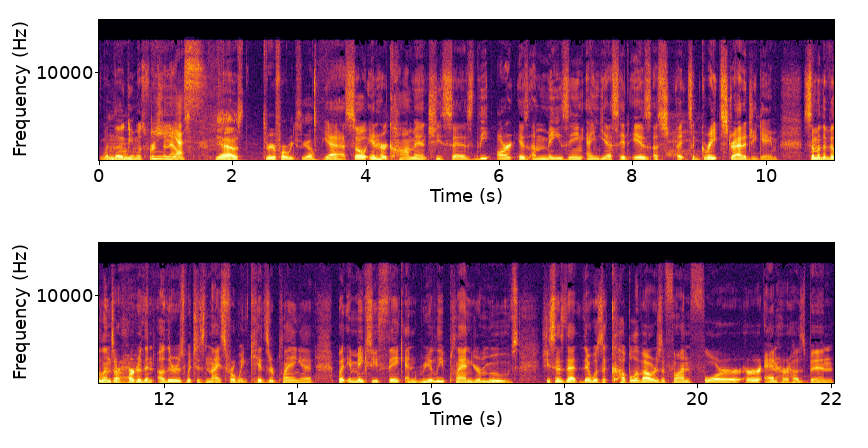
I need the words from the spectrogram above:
When the Mhm. game was first announced. yes. Yeah, it was three or four weeks ago. Yeah, so in her comment, she says the art is amazing, and yes, it is a it's a great strategy game. Some of the villains are harder than others, which is nice for when kids are playing it, but it makes you think and really plan your moves. She says that there was a couple of hours of fun for her and her husband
